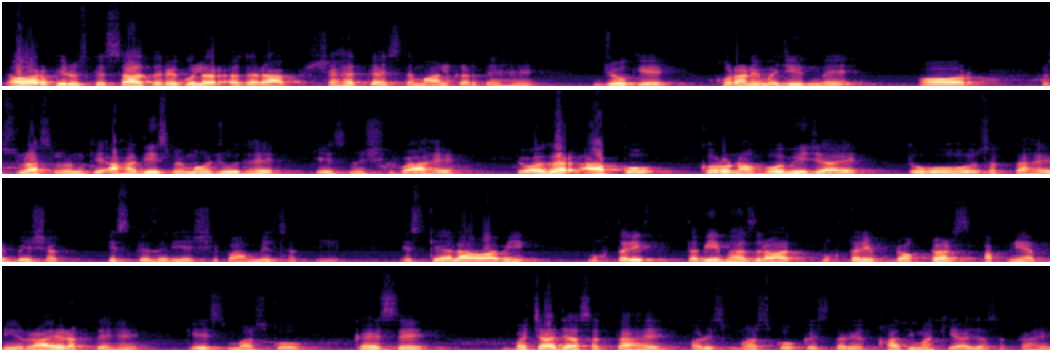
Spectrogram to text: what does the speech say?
اور پھر اس کے ساتھ ریگولر اگر آپ شہد کا استعمال کرتے ہیں، جو کہ قرآن مجید میں اور رسول اللہ علیہ وسلم کی احادیث میں موجود ہے کہ اس میں شفا ہے، تو اگر آپ کو کرونا ہو بھی جائے تو وہ ہو سکتا ہے، بے شک اس کے ذریعے شفا مل سکتی ہے۔ اس کے علاوہ بھی مختلف طبیب حضرات، مختلف ڈاکٹرز اپنی اپنی رائے رکھتے ہیں کہ اس مرض کو کیسے بچا جا سکتا ہے اور اس مرض کو کس طرح خاتمہ کیا جا سکتا ہے،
